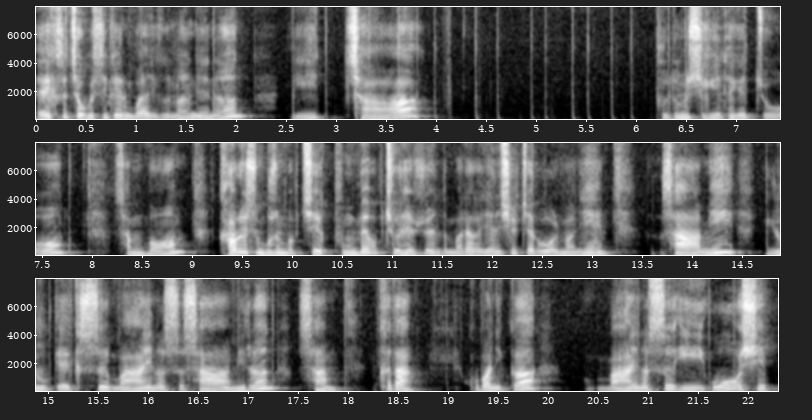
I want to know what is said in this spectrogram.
x 제곱 있으니까 얘는 뭐야? 이거는 얘는 2차 부등식이 되겠죠. 3번 가로 있으면 무슨 법칙? 분배 법칙을 해줘야 된단 말이야. 얘는 실제로 얼마니? 3이 6x 마이너스 3, 1은 3 크다. 곱하니까 마이너스 2, 5, 10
